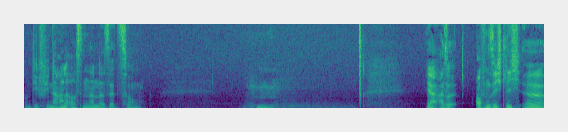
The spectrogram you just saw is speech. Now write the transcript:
Und die finale Auseinandersetzung. Hm. Ja, also offensichtlich äh,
